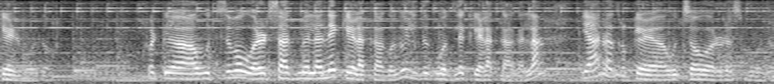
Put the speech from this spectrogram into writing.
ಕೇಳ್ಬೋದು. ಬಟ್ ಆ ಉತ್ಸವ ಹೊರಡ್ಸಾದ್ಮೇಲೆ ಕೇಳೋಕ್ಕಾಗೋದು. ಇಲ್ಲದಕ್ಕೆ ಮೊದಲೇ ಕೇಳೋಕ್ಕಾಗಲ್ಲ. ಯಾರಾದರೂ ಕೇ ಉತ್ಸವ ಹೊರಡಿಸ್ಬೋದು.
